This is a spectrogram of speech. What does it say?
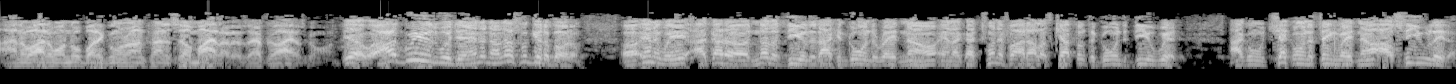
I know I don't want nobody going around trying to sell my letters after I was gone. Yeah, well, I agree with you, Andy. Now, let's forget about them. Uh, anyway, I got another deal that I can go into right now, and I got $25 capital to go into deal with. I'm going to check on the thing right now. I'll see you later.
